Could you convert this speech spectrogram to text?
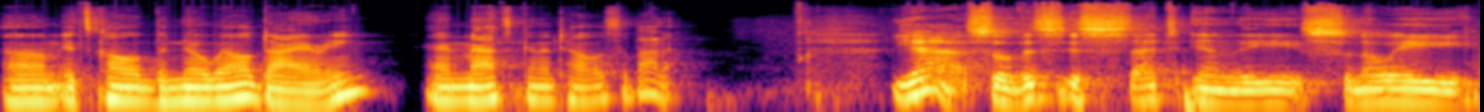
Um, it's called The Noel Diary, and Matt's going to tell us about it. Yeah, so this is set in the snowy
